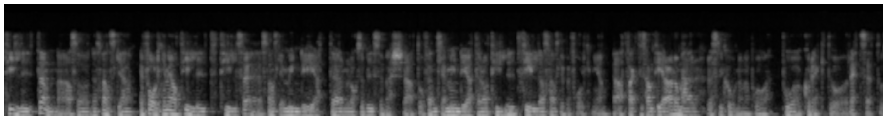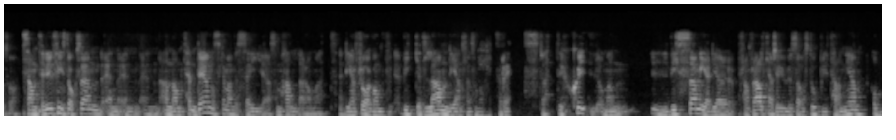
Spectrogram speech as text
tilliten, alltså den svenska befolkningen har tillit till eh, svenska myndigheter men också vice versa, att offentliga myndigheter har tillit till den svenska befolkningen. Att faktiskt hantera de här restriktionerna på, på korrekt och rätt sätt och så. Samtidigt finns det också en, en, en, en annan tendens kan man väl säga som handlar om att det är en fråga om vilket land egentligen som har rätt strategi. Om man i vissa medier, framförallt kanske i USA och Storbritannien, har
